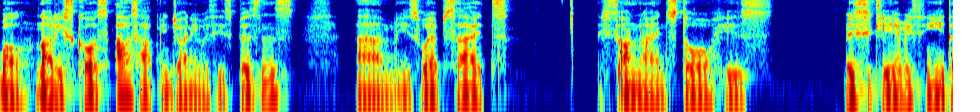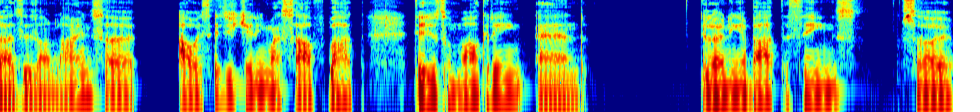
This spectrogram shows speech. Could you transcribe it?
well, not his course. I was helping Johnny with his business, um, his website, his online store. His basically everything he does is online. So I was educating myself about digital marketing and learning about the things. So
